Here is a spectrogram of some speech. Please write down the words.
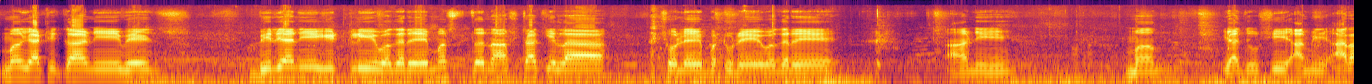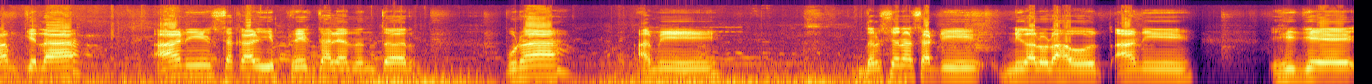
मग या ठिकाणी व्हेज बिर्याणी इडली वगैरे मस्त नाश्ता केला. छोले भटुरे वगैरे. आणि मग या दिवशी आम्ही आराम केला. आणि सकाळी फ्रेश झाल्यानंतर पुन्हा आम्ही दर्शनासाठी निघालेलो आहोत आणि ही जे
